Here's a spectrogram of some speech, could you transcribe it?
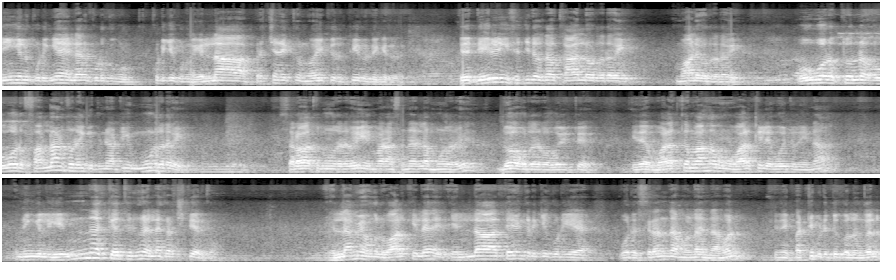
நீங்களும் குடிங்க எல்லோரும் கொடுக்க குடிக்க கொடுங்க. எல்லா பிரச்சனைக்கும் நோய்க்கு தீர்வு கிடைக்கிறது. இதை டெய்லி நீங்கள் செஞ்சுட்டு வந்தால் காலையில் ஒரு தடவை மாலை ஒரு தடவை ஒவ்வொரு தொழில் ஒவ்வொரு ஃபர்லான் தொலைக்கு பின்னாட்டியும் மூணு தடவை செலவாத்து மூணு தடவை இது மாதிரி நான் சொன்னதெல்லாம் மூணு தடவை துவா ஒரு தடவை ஓதிட்டு இதை வழக்கமாக உங்கள் வாழ்க்கையில் ஓதிட்டு வந்தீங்கன்னா நீங்கள் என்ன கேட்குறீங்களோ எல்லாம் கிடச்சிட்டே இருக்கும். எல்லாமே உங்கள் வாழ்க்கையில் எல்லாத்தையும் கிடைக்கக்கூடிய ஒரு சிறந்த அமல் தான் இந்த அமல். இதை பற்றி பிடித்துக் கொள்ளுங்கள்.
